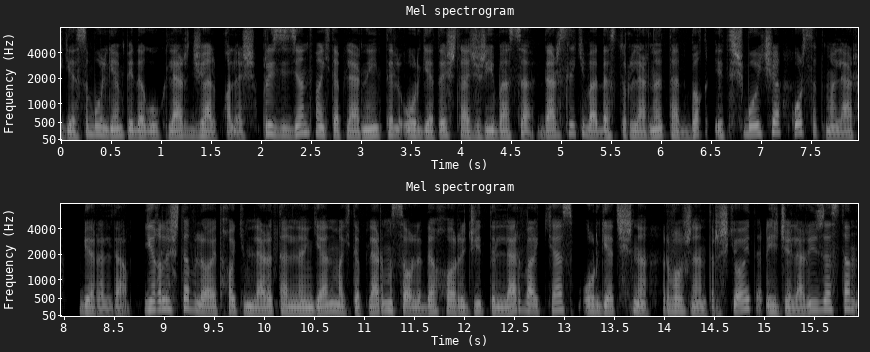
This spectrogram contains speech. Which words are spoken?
egasi bo'lgan pedagoglar jalb qilish prezident maktablarning til o'rgatish tajribasi darslik va dasturlarni tatbiq etish bo'yicha ko'rsatmalar berildi. Yig'ilishda viloyat hokimlari tanlangan maktablar misolida xorijiy tillar va kasb o'rgatishni rivojlantirishga oid rejalar yuzasidan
